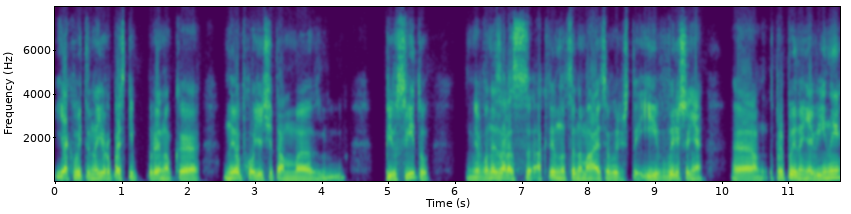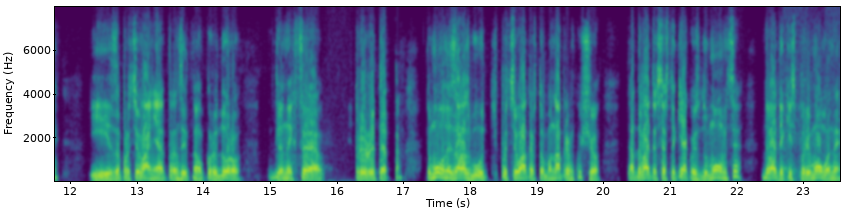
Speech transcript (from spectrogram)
як вийти на європейський ринок, е, не обходячи там е, півсвіту, вони зараз активно це намагаються вирішити. І вирішення припинення війни і запрацювання транзитного коридору для них це пріоритетно. Тому вони зараз будуть працювати в тому напрямку, що а давайте все ж таки якось домовимося, давайте якісь перемовини,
